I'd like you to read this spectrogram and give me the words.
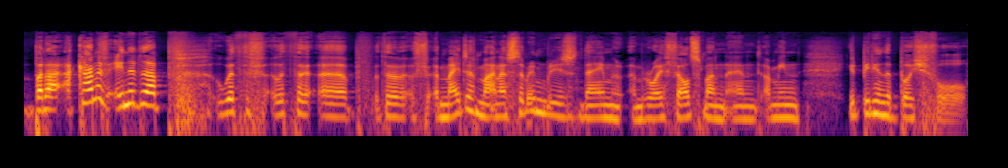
But I, I kind of ended up with with a, uh, with a, a, mate of mine. I still remember his name, um, Roy Feltzman, and I mean, you'd been in the bush for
